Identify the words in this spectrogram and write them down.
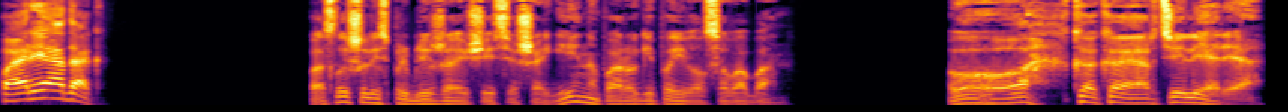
«Порядок!» Послышались приближающиеся шаги, и на пороге появился Вабан. «Ого, какая артиллерия!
